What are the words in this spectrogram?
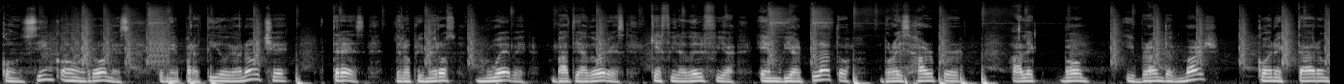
con 5 honrones en el partido de anoche tres de los primeros nueve bateadores que Filadelfia envió al plato, Bryce Harper, Alec Baum y Brandon Marsh, conectaron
